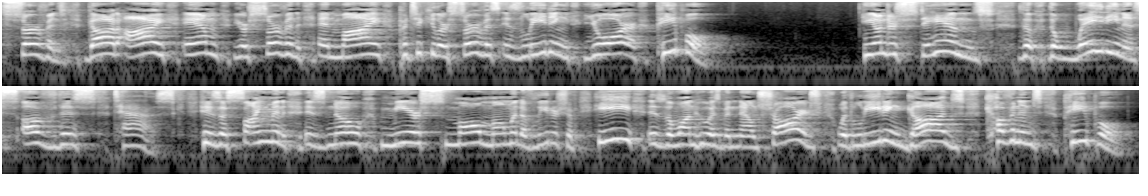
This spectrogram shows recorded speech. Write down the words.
servant. God, I am your servant, and my particular service is leading your people. He understands the, the weightiness of this task. His assignment is no mere small moment of leadership. He is the one who has been now charged with leading God's covenant people.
